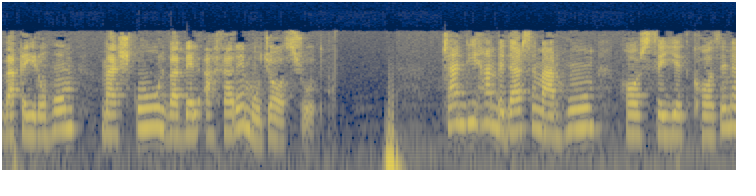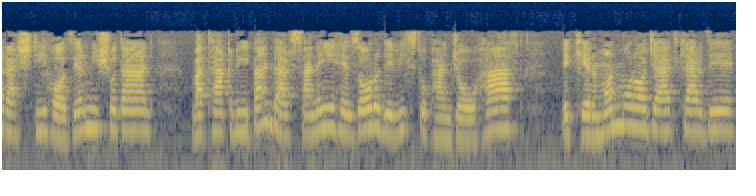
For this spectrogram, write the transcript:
و غیرهم مشغول و بالاخره مجاز شد. چندی هم به درس مرحوم حاج سید کازم رشتی حاضر می شدند و تقریبا در سنه 1257 به کرمان مراجعت کرده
